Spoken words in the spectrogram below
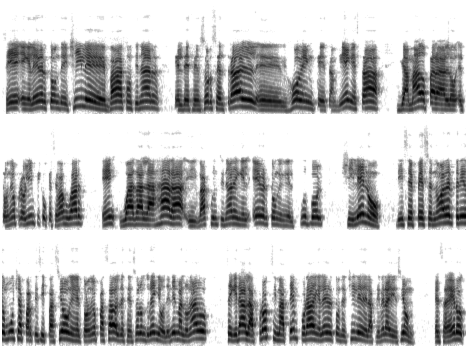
Sí, en el Everton de Chile va a continuar el defensor central, el joven que también está llamado para lo, el torneo preolímpico que se va a jugar en Guadalajara y va a continuar en el Everton, en el fútbol chileno. Dice, pese a no haber tenido mucha participación en el torneo pasado, el defensor hondureño Daniel Maldonado seguirá la próxima temporada en el Everton de Chile de la primera división. El zaguero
